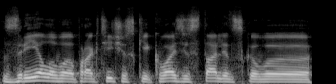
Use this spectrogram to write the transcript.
зрелого, практически квазисталинского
